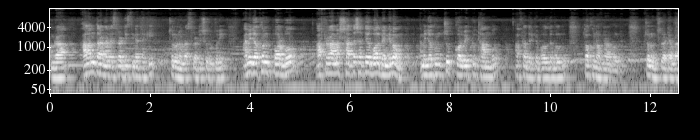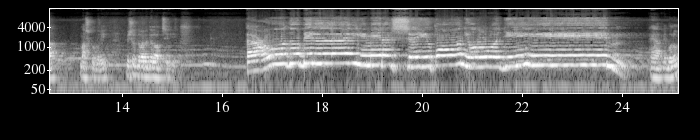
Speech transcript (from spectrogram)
আমরা আলাম তারা নামে সুরাটি চিনে থাকি চলুন আমরা সুরাটি শুরু করি আমি যখন পড়ব আপনারা আমার সাথে সাথে বলবেন এবং আমি যখন চুপ করবো একটু থামবো আপনাদেরকে বলতে বলবো তখন আপনারা বলবেন চলুন সুরাটি আমরা মাস্ক করি বিশুদ্ধভাবে তেল হচ্ছে কি أعوذ بالله من الشيطان الرجيم হ্যাঁ আপনি বলুন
